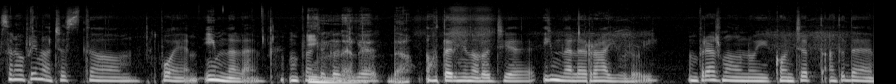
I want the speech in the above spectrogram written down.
Să ne oprim la acest uh, poem, Imnele. Îmi place că Imnele, e da. o terminologie, Imnele Raiului. în preajma unui concept atât de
